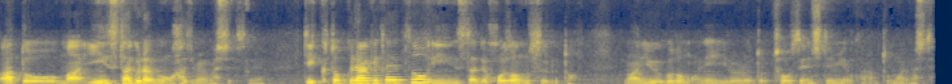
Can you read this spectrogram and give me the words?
たあとまあインスタグラムを始めましてですね。TikTok で上げたやつをインスタで保存すると。まあ、いうこともねいろいろと挑戦してみようかなと思いまして。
